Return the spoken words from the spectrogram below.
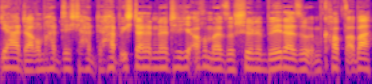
ja, darum hatte ich, hat, habe ich da natürlich auch immer so schöne Bilder so im Kopf. Aber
